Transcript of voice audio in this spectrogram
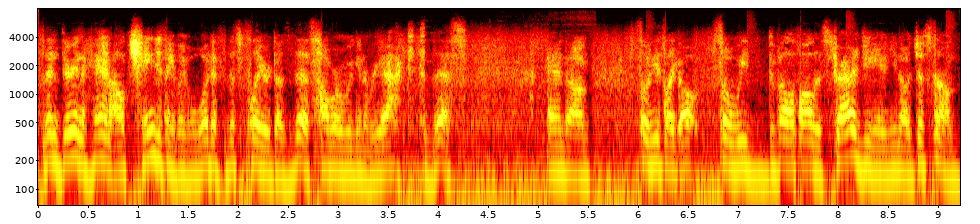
and then during the hand, I'll change things like, what if this player does this? How are we going to react to this? And um, so he's like, oh, so we develop all this strategy, and you know, just um,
